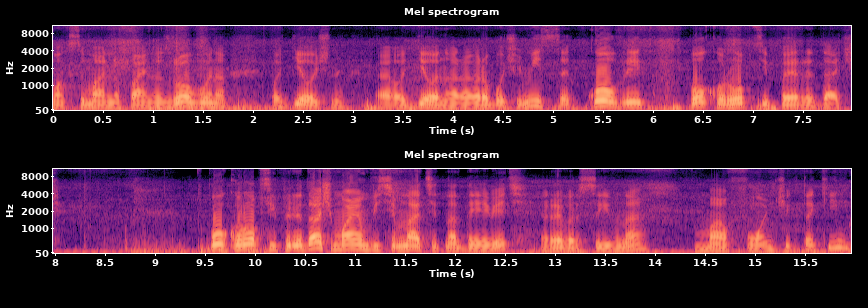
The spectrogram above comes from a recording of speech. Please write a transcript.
максимально файно зроблено, е, відділено робоче місце, коврик по коробці передач. По коробці передач маємо 18 на 9, реверсивна, мафончик такий,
